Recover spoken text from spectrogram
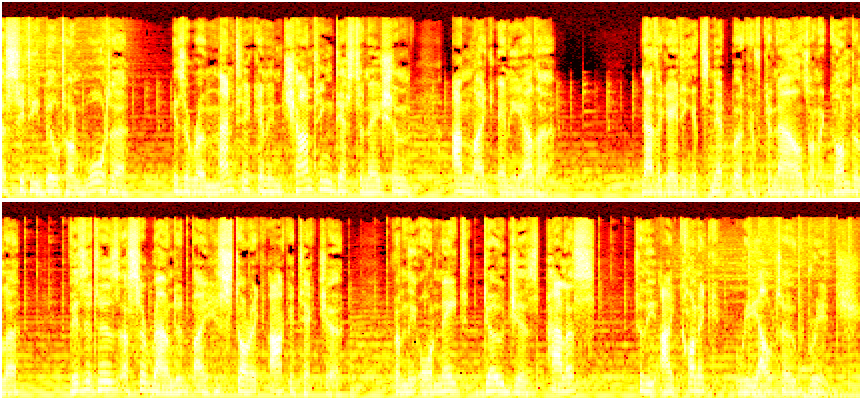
a city built on water, is a romantic and enchanting destination unlike any other. Navigating its network of canals on a gondola, visitors are surrounded by historic architecture, from the ornate Doge's Palace to the iconic Rialto Bridge.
